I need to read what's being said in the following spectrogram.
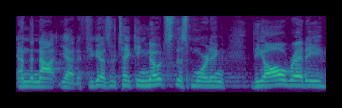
and the not yet. If you guys are taking notes this morning, the already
